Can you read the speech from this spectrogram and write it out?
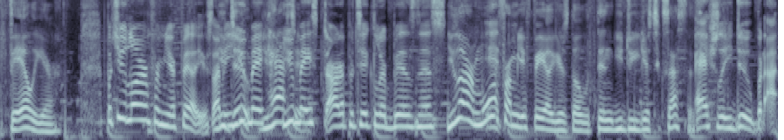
failure. But you learn from your failures. I You mean, do. you may You to. may start a particular business. You learn more It- from your failures though than you do your successes. actually you do. But I,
